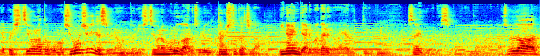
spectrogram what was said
やっぱり必要なところもう資本主義ですよね、本当に。必要なものがある。それを売ってる人たちがいないんであれば誰かがやるっていう、サイクルですよね。だからそれが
